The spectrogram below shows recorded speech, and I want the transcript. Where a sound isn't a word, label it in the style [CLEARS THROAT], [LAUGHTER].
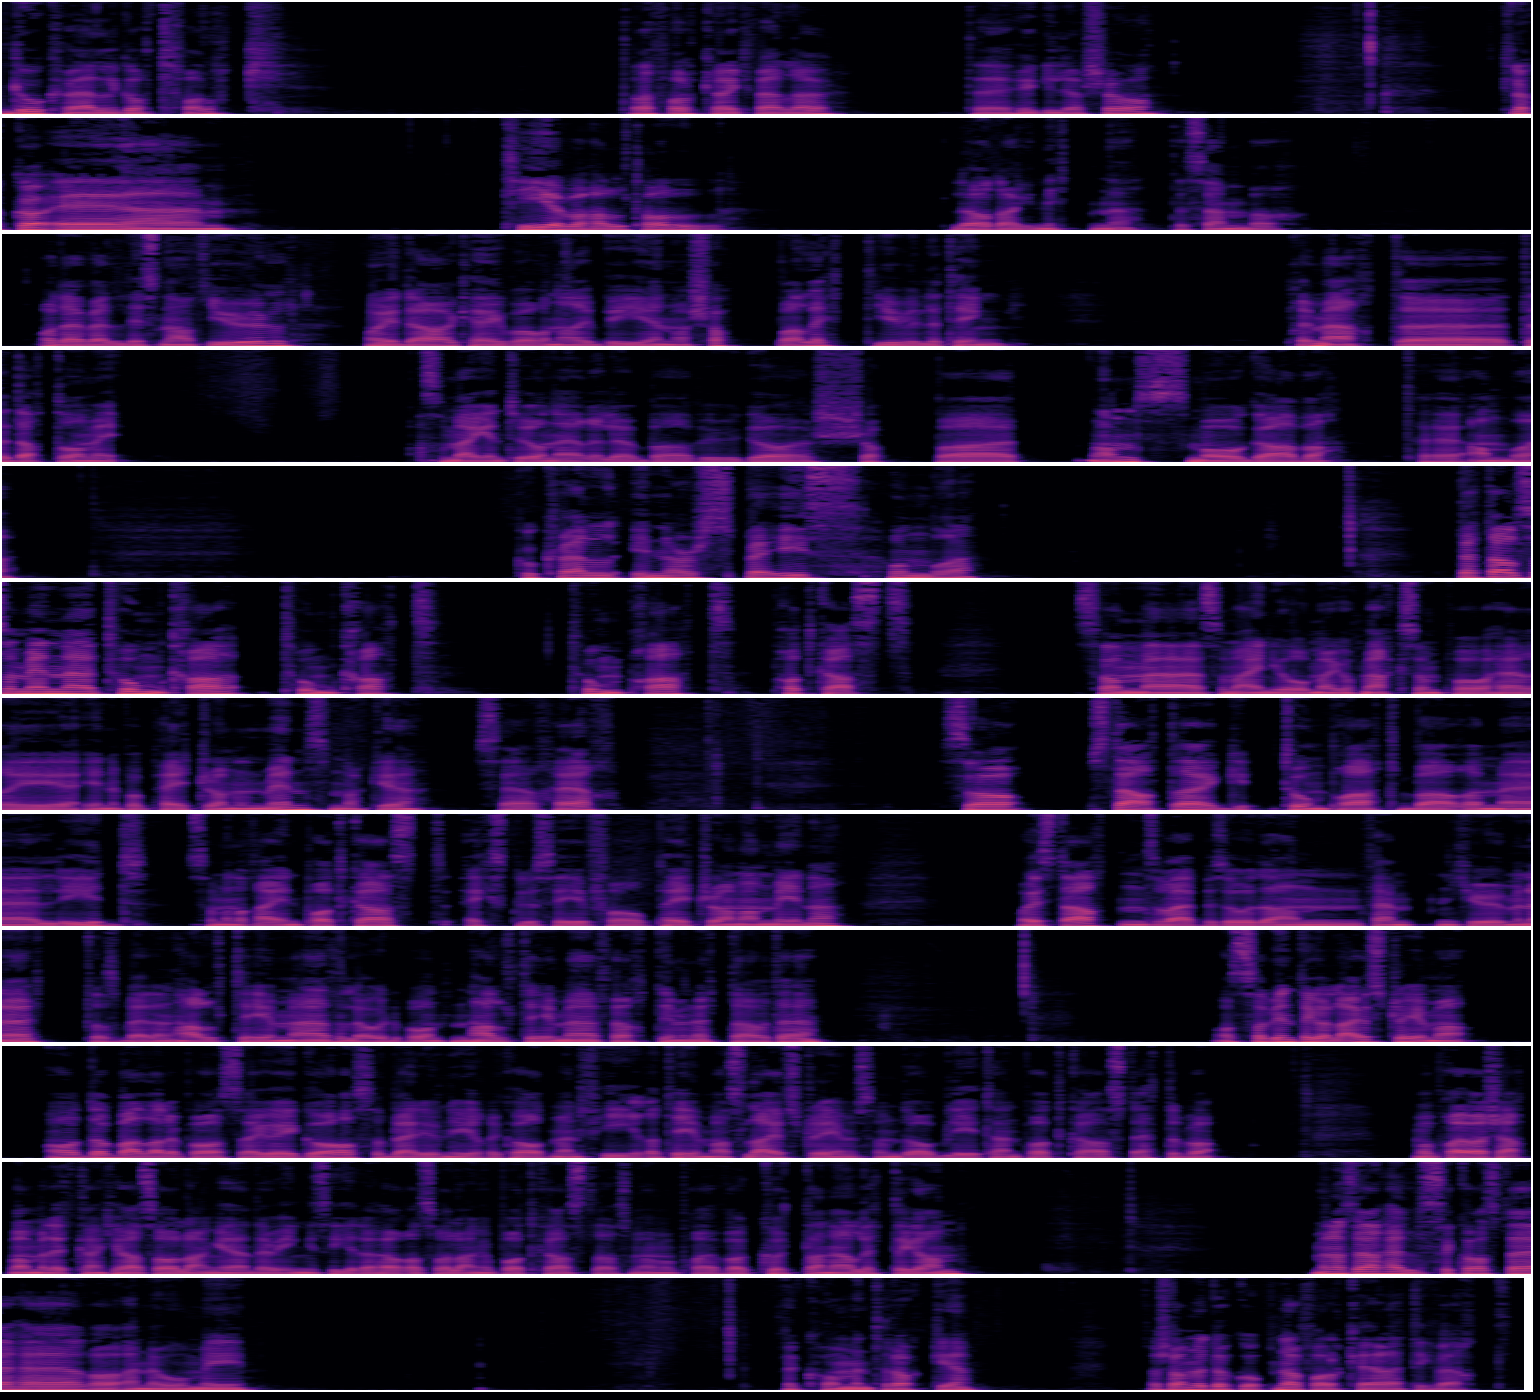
God kveld, godt folk. Det er folk her i kveld òg. Det er hyggelig å se. Klokka er eh, ti over halv tolv lørdag 19. desember. Og det er veldig snart jul, og i dag har jeg vært nede i byen og shoppa litt juleting. Primært eh, til dattera mi, som jeg en tur ned i løpet av uka og shoppa noen smågaver til andre. God kveld, Inner Space 100. Dette er altså min eh, tomkra, tomkrat tomprat-podkast, som, eh, som en gjorde meg oppmerksom på her i, inne på patronen min, som dere ser her. Så starta jeg Tomprat bare med lyd, som en ren podkast, eksklusiv for patronene mine. Og i starten så var episodene 15-20 minutter, og så ble det en halvtime, så lå det på rundt en halvtime, 40 minutter av og til. Og så begynte jeg å livestreame, og da balla det på seg, og i går så ble det jo ny rekord med en fire timers livestream, som da blir til en podkast etterpå. Må prøve å skjerpe meg litt, kan ikke ha så lange, det er jo ingen som gidder å høre så lange podkaster, så vi må prøve å kutte ned lite grann. Men jeg ser Helsekost er her, og Anomi. Velkommen til dere. Får se om det dukker opp noen folk her etter hvert.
